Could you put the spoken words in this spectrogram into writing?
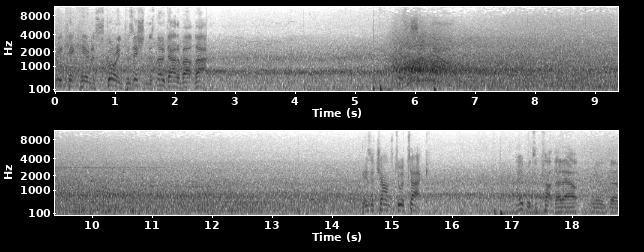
Free kick here in a scoring position, there's no doubt about that. It's a shot now! Here's a chance to attack. Able to cut that out with um,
